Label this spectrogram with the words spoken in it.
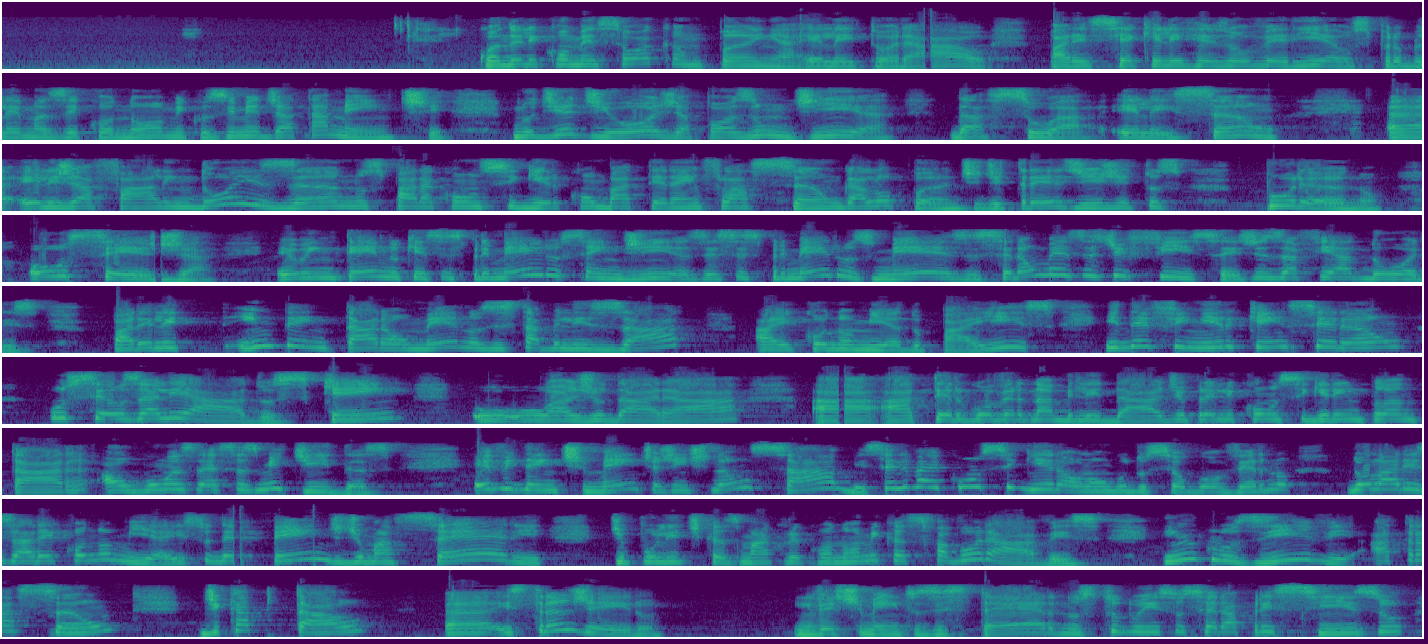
Quando ele começou a campanha eleitoral, parecia que ele resolveria os problemas econômicos imediatamente. No dia de hoje, após um dia da sua eleição, eh, ele já fala em dois anos para conseguir combater a inflação galopante de três dígitos por ano. Ou seja, eu entendo que esses primeiros 100 dias, esses primeiros meses, serão meses difíceis, desafiadores, para ele tentar ao menos estabilizar a economia do país e definir quem serão os seus aliados, quem o, ajudará a, a, ter governabilidade para ele conseguir implantar algumas dessas medidas. Evidentemente, a gente não sabe se ele vai conseguir, ao longo do seu governo, dolarizar a economia. Isso depende de uma série de políticas macroeconômicas favoráveis, inclusive atração de capital uh, estrangeiro investimentos externos, tudo isso será preciso uh,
